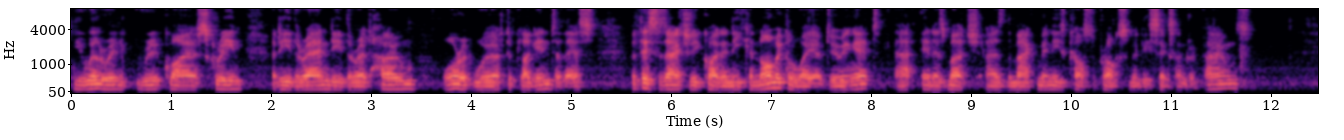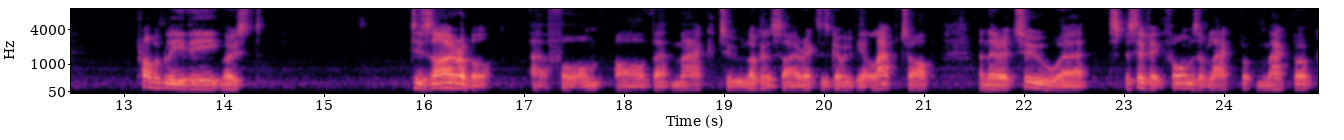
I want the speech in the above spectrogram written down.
You will re require a screen at either end, either at home or at work to plug into this, but this is actually quite an economical way of doing it, uh, in as much as the Mac Minis cost approximately £600. Probably the most desirable uh, form of uh, Mac to look at OsiriX is going to be a laptop and there are two uh, specific forms of MacBook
